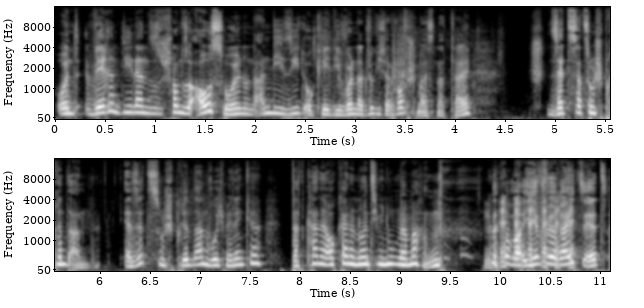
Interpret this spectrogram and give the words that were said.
Und während die dann schon so ausholen und Andi sieht, okay, die wollen das wirklich da draufschmeißen, das Teil, setzt er zum Sprint an. Er setzt zum Sprint an, wo ich mir denke, das kann er auch keine 90 Minuten mehr machen. Aber hierfür reicht's jetzt.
